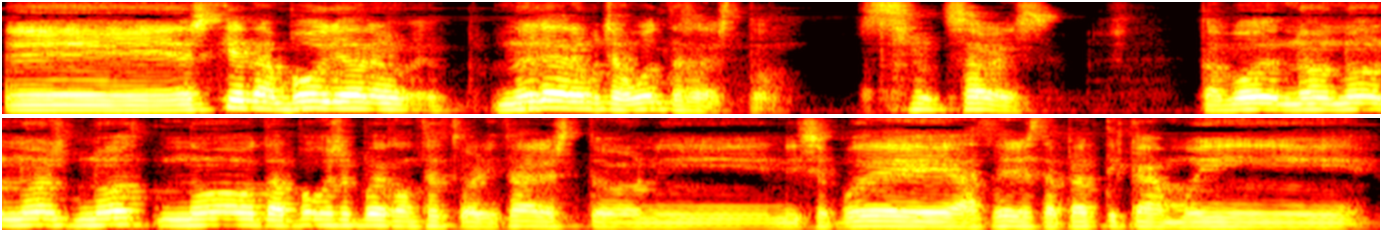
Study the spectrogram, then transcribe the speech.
eh, es que tampoco darle- no hay que darle muchas vueltas a esto, ¿sabes? Tampoco, no, no, no, no, tampoco se puede conceptualizar esto, ni, ni se puede hacer esta práctica muy,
